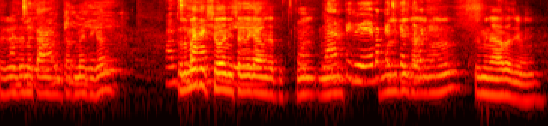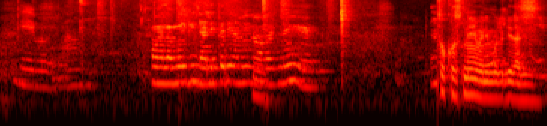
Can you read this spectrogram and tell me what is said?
सगळेजण आमची काय लहान म्हणतात पिल्लू माहिती का? आहे. आमची तुला माहिती का शिवानी पिल्लू सगळे काय आहे. म्हणतात मुल- लहान मुल- पिल्लू आहे बघ कशी मुलगी करते झाली बघ. म्हणून तुम्ही नाराज आहे म्हणे हे आम्हाला मुलगी झाली तरी आम्ही नाराज नाही आहे. तो खुश नाही म्हणे मुलगी झाली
